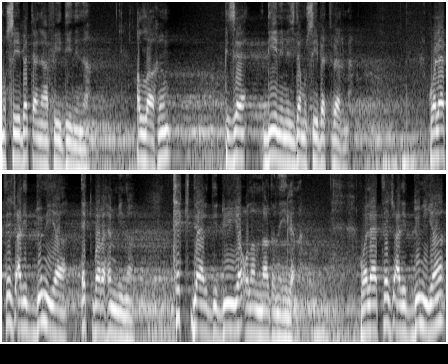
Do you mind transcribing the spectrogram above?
musibetena fi dinina. Allah'ım bize dinimizde musibet verme. Ve la tec'alid dünya ekber hemmina. Tek derdi dünya olanlardan eyleme. Ve la tec'alid dünya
